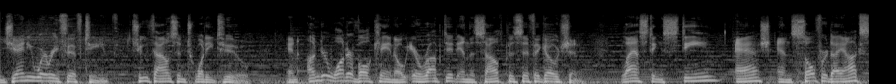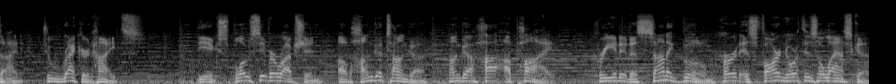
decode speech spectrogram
On January 15, 2022, an underwater volcano erupted in the South Pacific Ocean, blasting steam, ash, and sulfur dioxide to record heights. The explosive eruption of Hunga Tonga Hunga Ha'apai created a sonic boom heard as far north as Alaska.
